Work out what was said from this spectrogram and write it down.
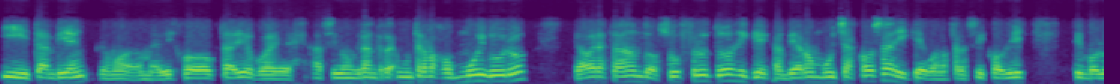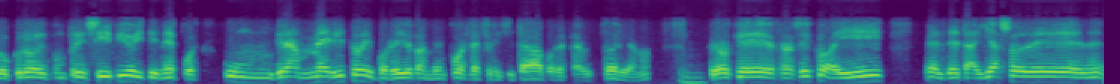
y también, como me dijo Octavio, pues ha sido un gran un trabajo muy duro que ahora está dando sus frutos y que cambiaron muchas cosas y que bueno Francisco Luis se involucró desde un principio y tiene pues un gran mérito y por ello también pues le felicitaba por esta victoria no creo que Francisco ahí el detallazo de,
